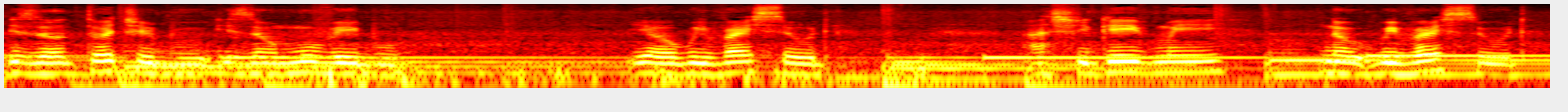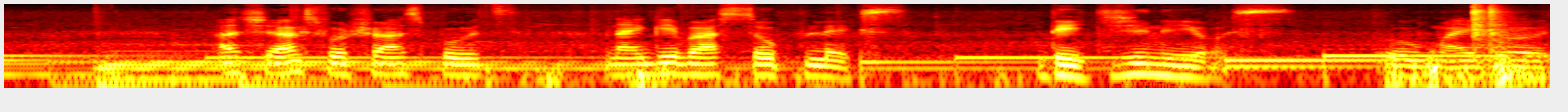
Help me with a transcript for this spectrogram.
is untouchable is unmovable. Yo we wrestled and she gave me no we wrestled and she asked for transport and i gave her suplex. The genius. Oh my god.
